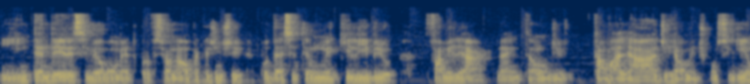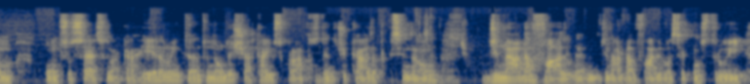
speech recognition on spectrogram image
e entender esse meu momento profissional para que a gente pudesse ter um equilíbrio familiar, né? Então, de trabalhar, de realmente conseguir um, um sucesso na carreira, no entanto, não deixar cair os pratos dentro de casa, porque senão Exatamente de nada vale, né? De nada vale você construir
